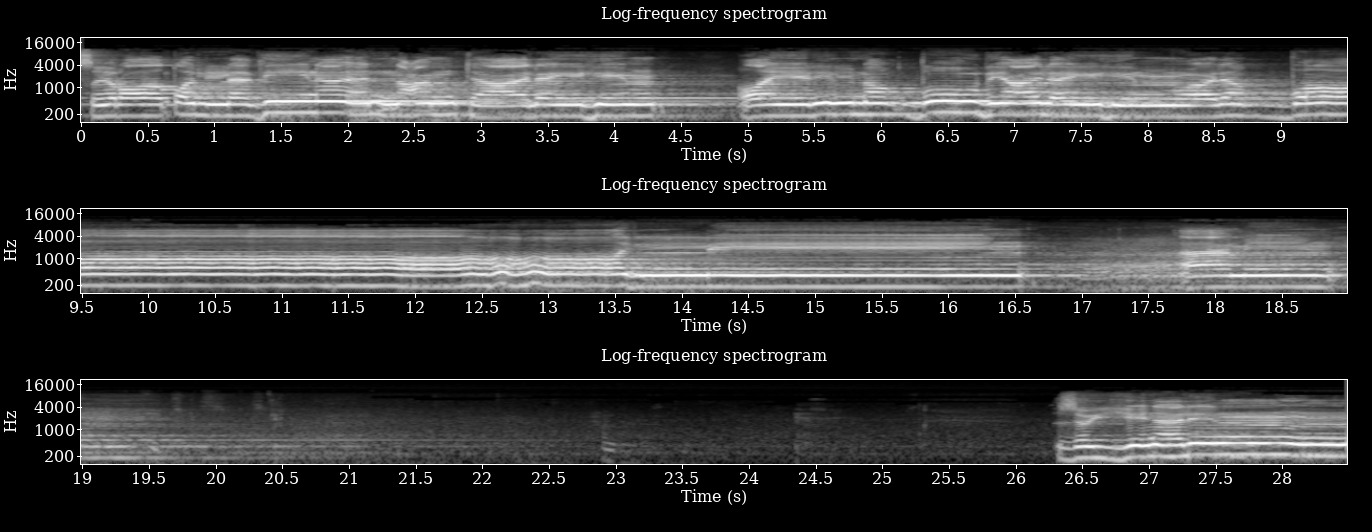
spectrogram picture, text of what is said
صراط الذين أنعمت عليهم غير المغضوب عليهم ولا الضالين. آمين. زين للناس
